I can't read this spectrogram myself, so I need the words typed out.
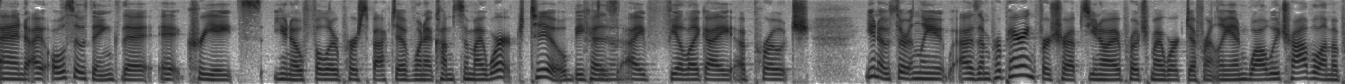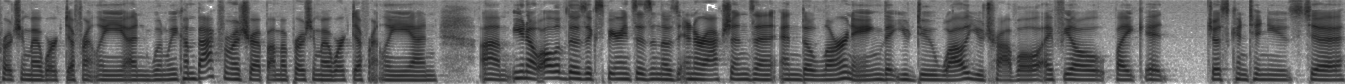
And I also think that it creates, you know, fuller perspective when it comes to my work too, because yeah. I feel like I approach, you know, certainly as I'm preparing for trips, you know, I approach my work differently. And while we travel, I'm approaching my work differently. And when we come back from a trip, I'm approaching my work differently. And, um, you know, all of those experiences and those interactions and, and the learning that you do while you travel, I feel like it just continues to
